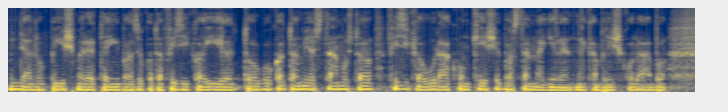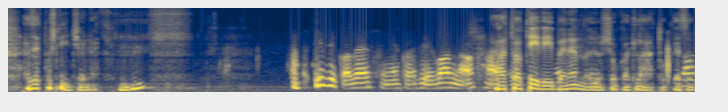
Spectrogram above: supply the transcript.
mindennapi ismereteinkbe azokat a fizikai dolgokat, ami aztán most a fizika órákon később aztán megjelent nekem az iskolába. Ezek most nincsenek. Uh-huh. Hát fizika versenyek azért vannak. Hát, hát a tévében nem nagyon sokat látok. Ez a,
